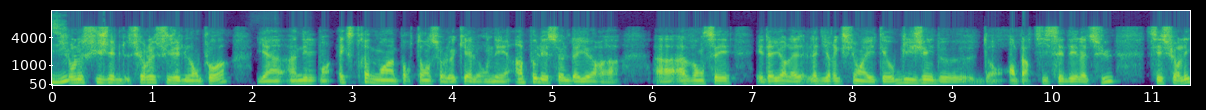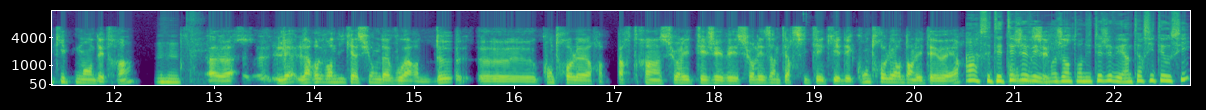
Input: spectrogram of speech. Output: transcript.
Sur le sujet, de, sur le sujet de l'emploi, il y a un, élément extrêmement important sur lequel on est un peu les seuls d'ailleurs à, à, avancer, et d'ailleurs la, la, direction a été obligée de, en partie céder là-dessus, c'est sur l'équipement des trains. Mhm. Euh, la, la, revendication d'avoir deux euh, contrôleurs par train sur les TGV, sur les intercités, qui est des contrôleurs dans les TER. Ah, c'était TGV. Moi, j'ai entendu TGV. Intercité aussi?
